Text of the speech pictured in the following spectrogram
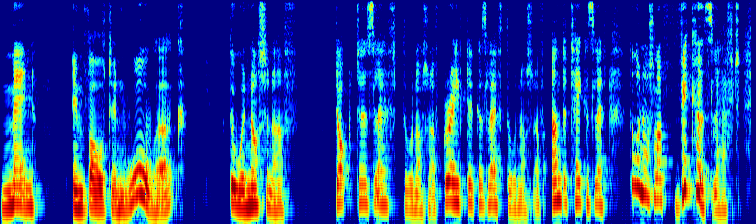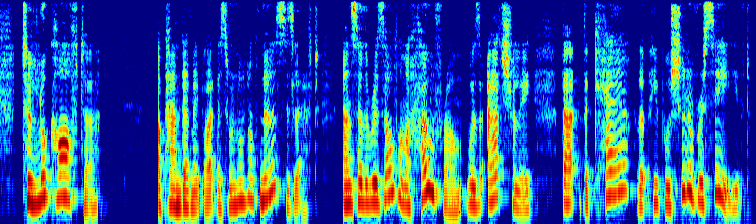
men involved in war work. There were not enough doctors left, there were not enough gravediggers left, there were not enough undertakers left, there were not enough vicars left to look after a pandemic like this, there were not enough nurses left. And so the result on the home front was actually that the care that people should have received,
